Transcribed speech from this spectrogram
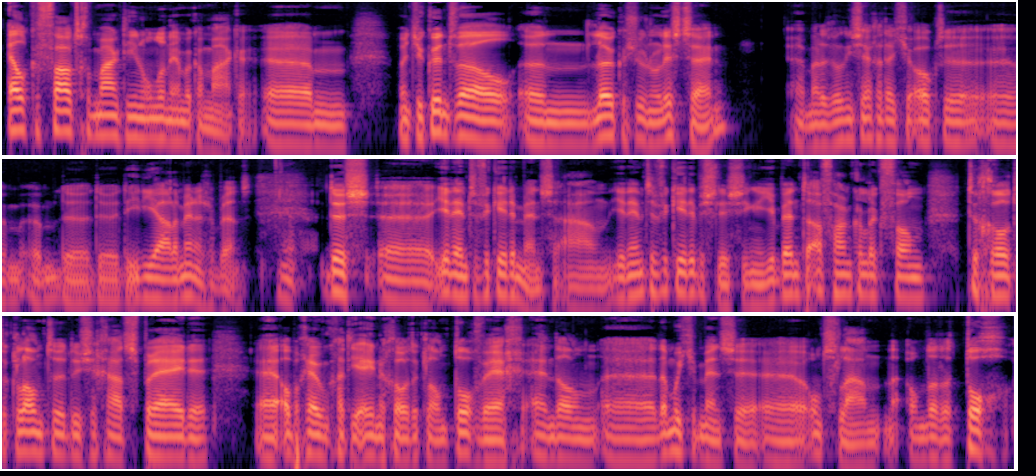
elke fout gemaakt die een ondernemer kan maken. Ehm, want je kunt wel een leuke journalist zijn, eh, maar dat wil niet zeggen dat je ook de, ehm, ehm, de, de, de ideale manager bent. Ja. Dus eh, je neemt de verkeerde mensen aan, je neemt de verkeerde beslissingen, je bent te afhankelijk van te grote klanten, dus je gaat spreiden. Eh, op een gegeven moment gaat die ene grote klant toch weg en dan, dan moet je mensen ontslaan, omdat het toch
